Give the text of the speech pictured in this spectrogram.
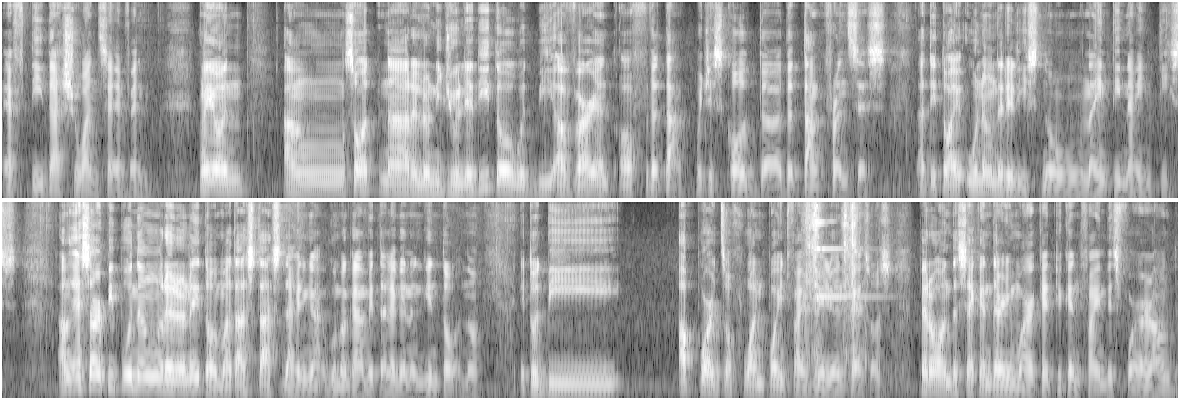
FT-17. Ngayon, ang suot na relo ni Julia dito would be a variant of the tank which is called the the Tank Frances. At ito ay unang na-release noong 1990s. Ang SRP po ng relo na ito, mataas-taas dahil nga gumagamit talaga ng ginto, no? It would be upwards of 1.5 million pesos. Pero on the secondary market, you can find this for around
